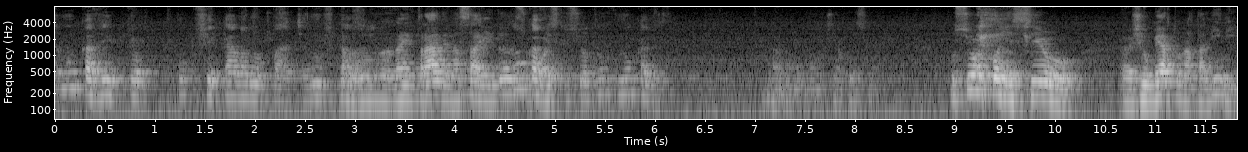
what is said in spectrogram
Eu nunca vi, porque eu ficava no pátio. Eu não ficava. Não, na entrada e na saída, Nunca vi. que o senhor Nu- Nunca vi. Não, não, não tinha conhecimento. O senhor conheceu Gilberto Natalini,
